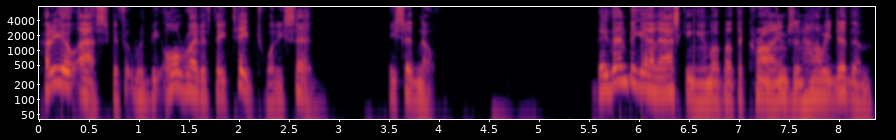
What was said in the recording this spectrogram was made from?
Carrillo asked if it would be all right if they taped what he said. He said no. They then began asking him about the crimes and how he did them.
